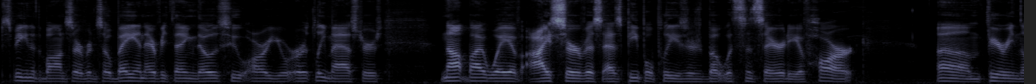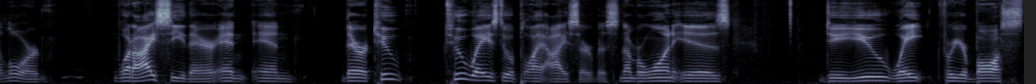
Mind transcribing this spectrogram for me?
speaking of the bond servants, obey in everything those who are your earthly masters, not by way of eye service as people pleasers, but with sincerity of heart, um, fearing the Lord. What I see there, and and there are two two ways to apply eye service. Number one is, do you wait for your boss?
